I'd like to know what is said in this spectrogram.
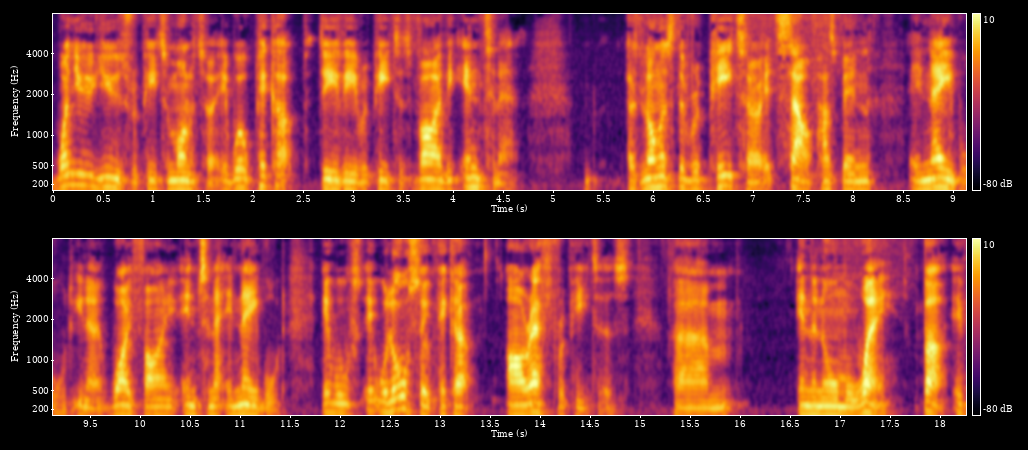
when you use repeater monitor, it will pick up DV repeaters via the internet as long as the repeater itself has been enabled, you know, Wi-Fi internet enabled. It will it will also pick up RF repeaters um, in the normal way. But if,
